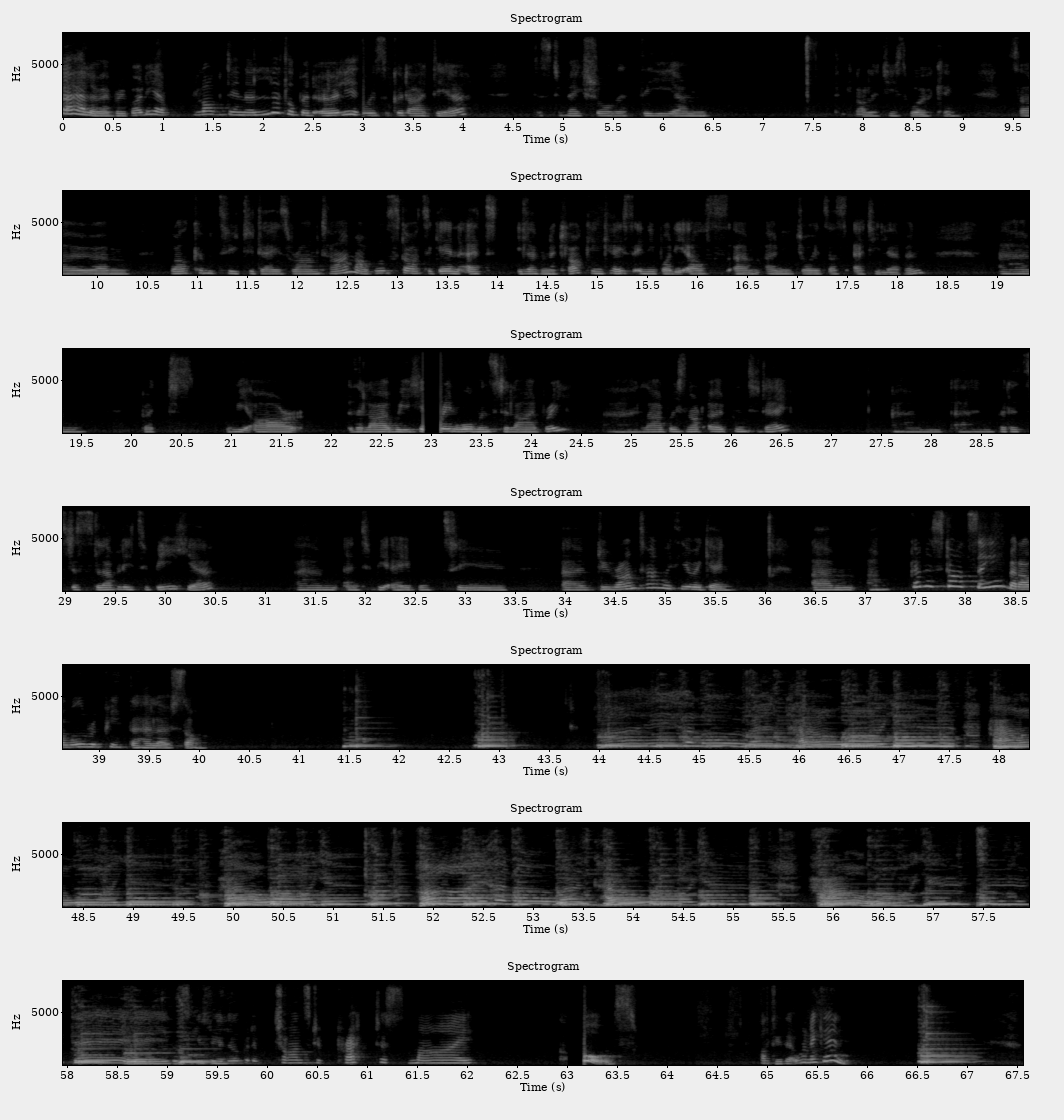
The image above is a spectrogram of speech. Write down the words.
Hello, everybody. I've logged in a little bit early. It's always a good idea just to make sure that the um, technology is working. So, um, welcome to today's rhyme time. I will start again at 11 o'clock in case anybody else um, only joins us at 11. Um, but we are the li- we're here in Warminster Library. Uh, library's not open today. Um, and, but it's just lovely to be here um, and to be able to uh, do rhyme time with you again. Um, I'm going to start singing, but I will repeat the hello song. Practice my chords. I'll do that one again.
